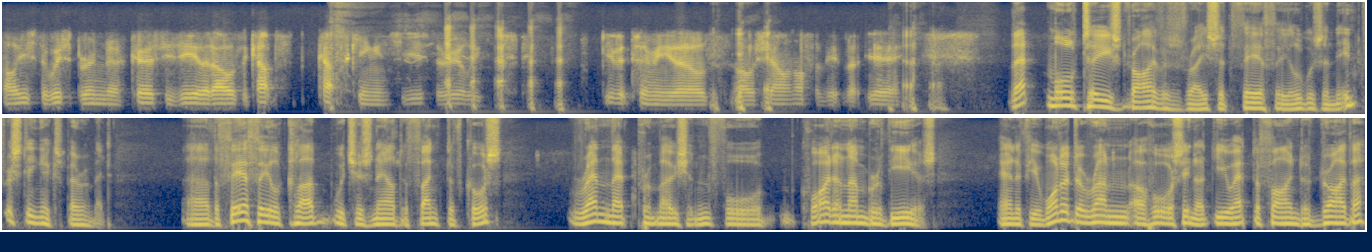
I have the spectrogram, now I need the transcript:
I used to whisper into Kirsty's ear that I was the cups cups king, and she used to really give it to me that I was I was showing off a bit. But yeah. That Maltese drivers' race at Fairfield was an interesting experiment. Uh, the Fairfield Club, which is now defunct, of course, ran that promotion for quite a number of years. And if you wanted to run a horse in it, you had to find a driver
